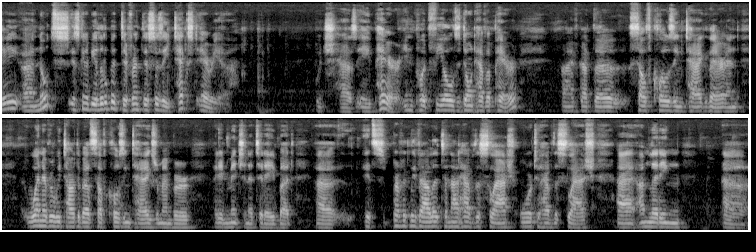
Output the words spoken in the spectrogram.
Okay, uh, notes is going to be a little bit different. This is a text area, which has a pair. Input fields don't have a pair. I've got the self-closing tag there, and whenever we talked about self-closing tags, remember, I didn't mention it today, but uh, it's perfectly valid to not have the slash or to have the slash. Uh, I'm letting uh,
